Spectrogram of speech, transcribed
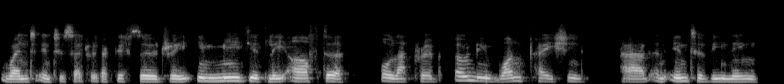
went into cytoreductive surgery immediately after olaparib. Only one patient had an intervening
